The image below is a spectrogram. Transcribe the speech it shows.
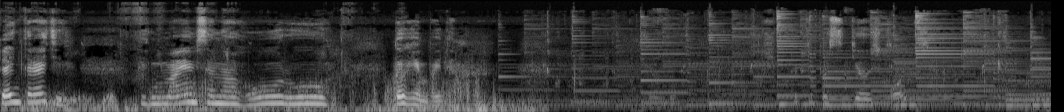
День третій. Піднімаємося на гору. До Гимба йдемо. Такі посиділочки. У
